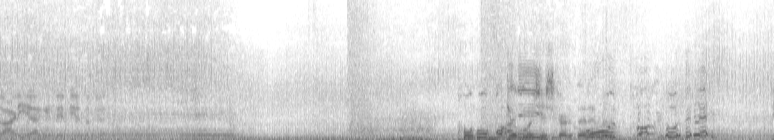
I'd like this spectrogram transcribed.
गाड़ी आगे लेनी है तो भाई कोशिश करते रहे?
